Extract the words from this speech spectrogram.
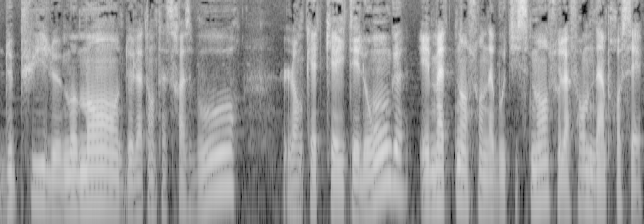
Depuis le moment de l'attentat à Strasbourg, l'enquête qui a été longue et maintenant son aboutissement sous la forme d'un procès.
